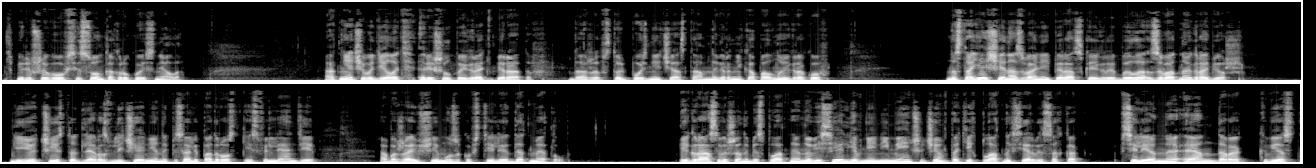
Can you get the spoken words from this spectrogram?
Теперь уж и вовсе сон как рукой сняло. От нечего делать решил поиграть в пиратов. Даже в столь поздний час там наверняка полно игроков. Настоящее название пиратской игры было «Заводной грабеж». Ее чисто для развлечения написали подростки из Финляндии, обожающие музыку в стиле metal. Игра совершенно бесплатная, но веселье в ней не меньше, чем в таких платных сервисах, как «Вселенная Эндера», «Квест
